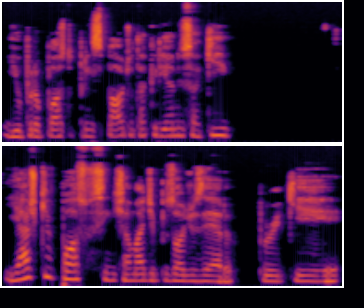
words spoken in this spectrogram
E o propósito principal de eu estar tá criando isso aqui. E acho que posso sim chamar de episódio zero, porque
